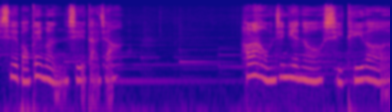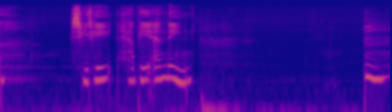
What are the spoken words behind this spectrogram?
谢谢宝贝们，谢谢大家。好了，我们今天呢喜提了，喜提 Happy Ending。嗯，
